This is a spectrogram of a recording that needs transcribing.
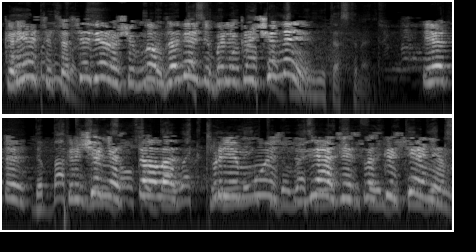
крестятся, все верующие в Новом Завете были крещены. И это крещение стало прямой связи с воскресением.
